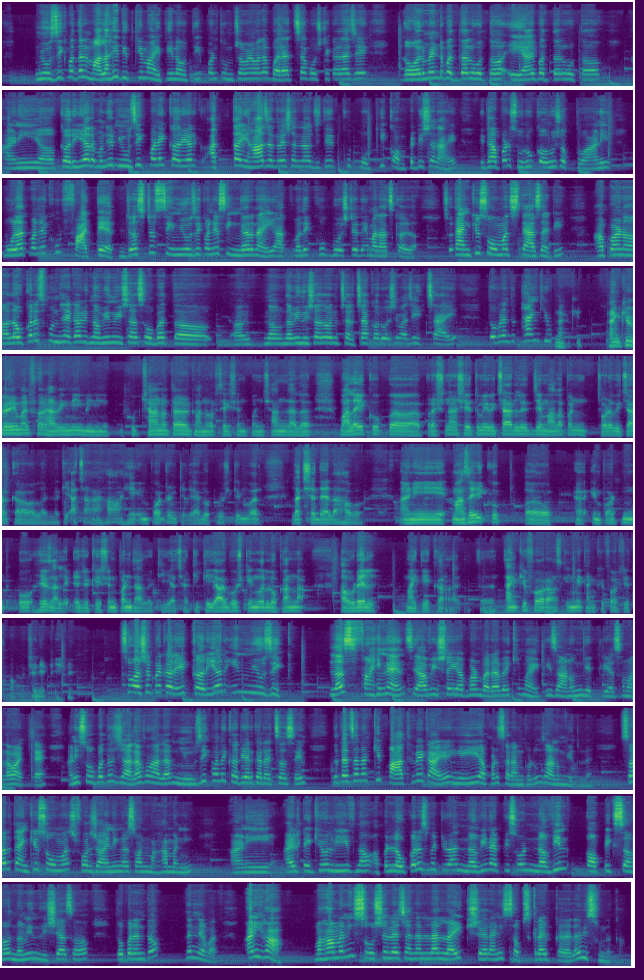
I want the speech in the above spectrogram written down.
म्युझिकबद्दल मलाही तितकी माहिती नव्हती पण तुमच्यामुळे मला बऱ्याचशा गोष्टी कळल्या जे गव्हर्नमेंटबद्दल होतं ए आयबद्दल होतं आणि करिअर म्हणजे म्युझिक पण एक करिअर आत्ता ह्या जनरेशनला जिथे खूप मोठी कॉम्पिटिशन आहे तिथे आपण सुरू करू शकतो आणि मुळात म्हणजे खूप फाटे आहेत. जस्ट सी म्युझिक म्हणजे सिंगर नाही आतमध्ये खूप गोष्टी आहेत मलाच कळलं. सो थँक्यू सो मच त्यासाठी. आपण लवकरच पुन्हा एका नवीन विषयासोबत नवीन विषयावर चर्चा करू अशी माझी इच्छा आहे. तोपर्यंत थँक्यू नक्की. Thank you very much for having me मी खूप छान होतं कॉन्व्हर्सेशन पण छान झालं. मलाही खूप प्रश्न असे तुम्ही विचारले जे मला पण थोडं विचार करावा लागला की अच्छा हां हे इम्पॉर्टंट आहे. या लो- गोष्टींवर लक्ष द्यायला हवं. आणि माझंही खूप इम्पॉर्टंट हे झाले एज्युकेशन पण झालं की अच्छा ठीक आहे या गोष्टींवर लोकांना आवडेल माहिती करायला. तर thank you for asking me thank you for this opportunity so अशा प्रकारे career in music plus finance याविषयी आपण बऱ्यापैकी माहिती जाणून घेतली असं मला वाटतंय. आणि सोबतच ज्याला कोणाला म्युझिकमध्ये करिअर करायचं असेल तर त्याचा नक्की पाथवे काय आहे हेही आपण सरांकडून जाणून घेतलंय. Sir thank you so much for joining us on MahaMoney आणि आय टेक युअर लीव्ह नाव आपण लवकरच भेटूया नवीन एपिसोड नवीन टॉपिकसह नवीन विषयासह. तोपर्यंत धन्यवाद. आणि हा महामनी सोशल या चॅनलला लाईक शेअर आणि सबस्क्राईब करायला विसरू नका.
